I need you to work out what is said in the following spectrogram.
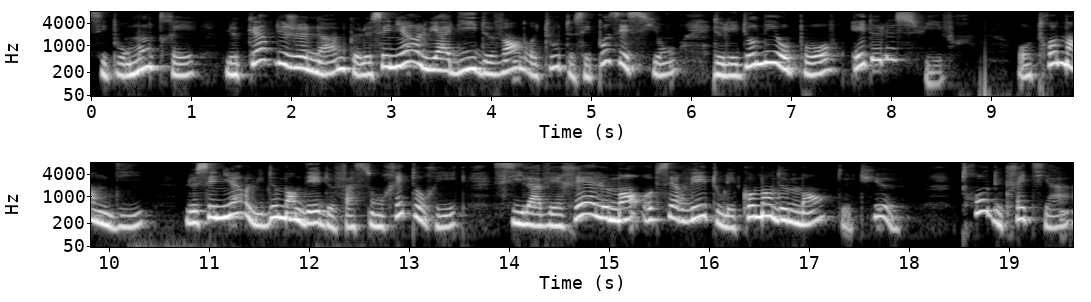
C'est pour montrer le cœur du jeune homme que le Seigneur lui a dit de vendre toutes ses possessions, de les donner aux pauvres et de le suivre. Autrement dit, le Seigneur lui demandait de façon rhétorique s'il avait réellement observé tous les commandements de Dieu. Trop de chrétiens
